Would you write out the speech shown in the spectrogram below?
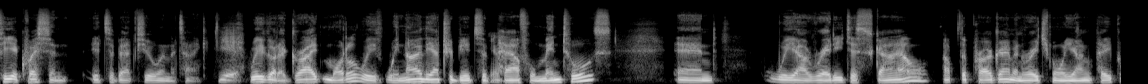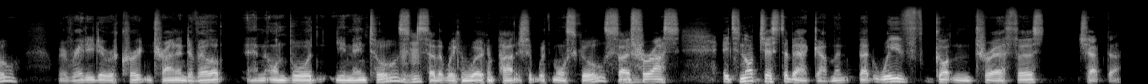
to your question, it's about fuel in the tank. Yeah. We've got a great model. We we know the attributes of Yep. powerful mentors, and we are ready to scale up the program and reach more young people. We're ready to recruit and train and develop and onboard new mentors Mhm. so that we can work in partnership with more schools. So for us, it's not just about government, but we've gotten through our first chapter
